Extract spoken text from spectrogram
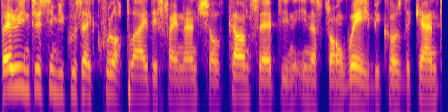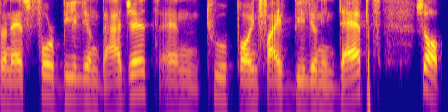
very interesting because I could apply the financial concept in, in a strong way because the canton has 4 billion budget and 2.5 billion in debt. So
